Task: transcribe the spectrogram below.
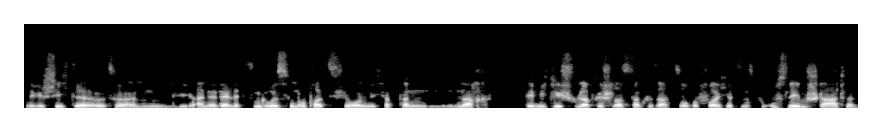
eine Geschichte, also an die, eine der letzten größeren Operationen. Ich habe dann, nachdem ich die Schule abgeschlossen habe, gesagt, so bevor ich jetzt ins Berufsleben starte,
